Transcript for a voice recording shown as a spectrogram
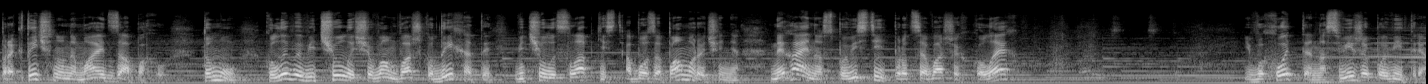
практично не мають запаху. Тому, коли ви відчули, що вам важко дихати, відчули слабкість або запаморочення, негайно сповістіть про це ваших колег і виходьте на свіже повітря.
